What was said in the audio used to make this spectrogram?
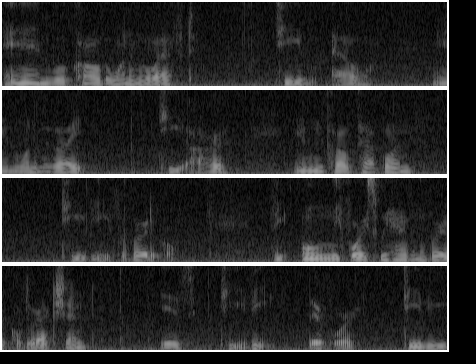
and we'll call the one on the left TL, and the one on the right TR, and we'll call the top one TV for vertical. The only force we have in the vertical direction is TV. Therefore, TV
